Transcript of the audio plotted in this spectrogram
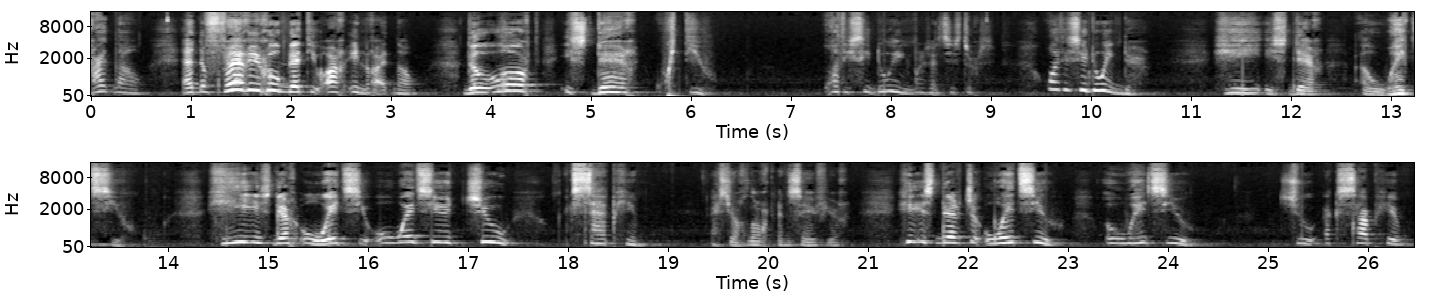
right now, at the very room that you are in right now, the Lord is there with you. What is He doing, brothers and sisters? What is He doing there? He is there, awaits you. He is there, awaits you, awaits you to accept Him as your Lord and Savior. He is there to await you awaits you to accept Him,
